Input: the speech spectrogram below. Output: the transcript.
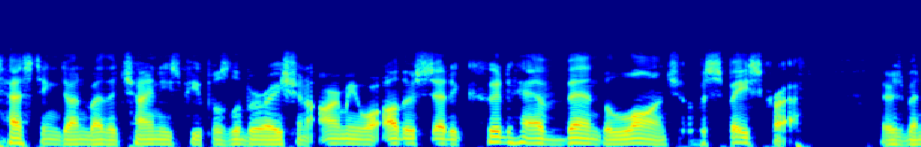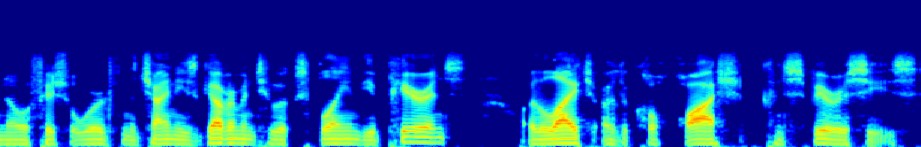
testing done by the Chinese People's Liberation Army, while others said it could have been the launch of a spacecraft. There's been no official word from the Chinese government to explain the appearance or the light or the quash conspiracies.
